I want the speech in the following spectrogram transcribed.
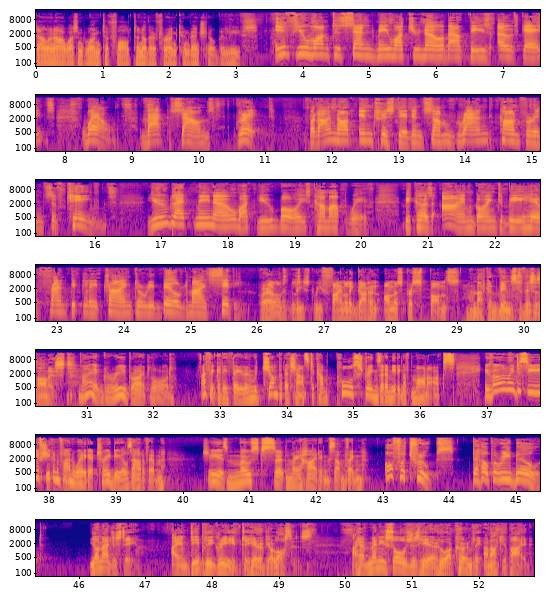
Dalinar wasn't one to fault another for unconventional beliefs. If you want to send me what you know about these oath gates, well, that sounds great but I'm not interested in some grand conference of kings. You let me know what you boys come up with, because I'm going to be here frantically trying to rebuild my city. Well, at least we finally got an honest response. I'm not convinced this is honest. I agree, Bright Lord. I think any Thaylen would jump at the chance to come pull strings at a meeting of monarchs, if only to see if she can find a way to get trade deals out of him. She is most certainly hiding something. Offer troops to help her rebuild. Your Majesty, I am deeply grieved to hear of your losses. I have many soldiers here who are currently unoccupied.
